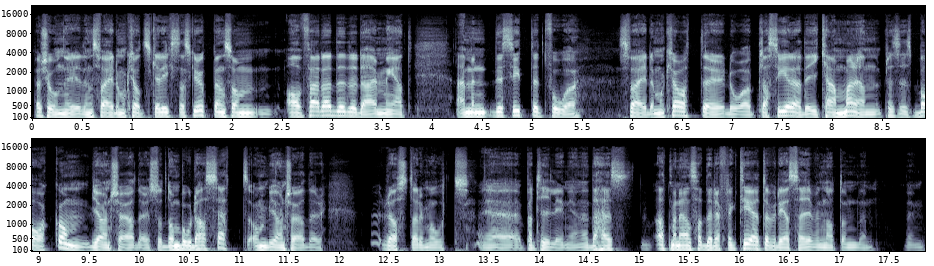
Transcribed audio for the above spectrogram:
personer i den sverigedemokratiska riksdagsgruppen som avfärdade det där med att ja, men det sitter två sverigedemokrater då placerade i kammaren precis bakom Björn Söder så de borde ha sett om Björn Söder röstade mot eh, partilinjen. Det här, att man ens hade reflekterat över det säger väl något om den, den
